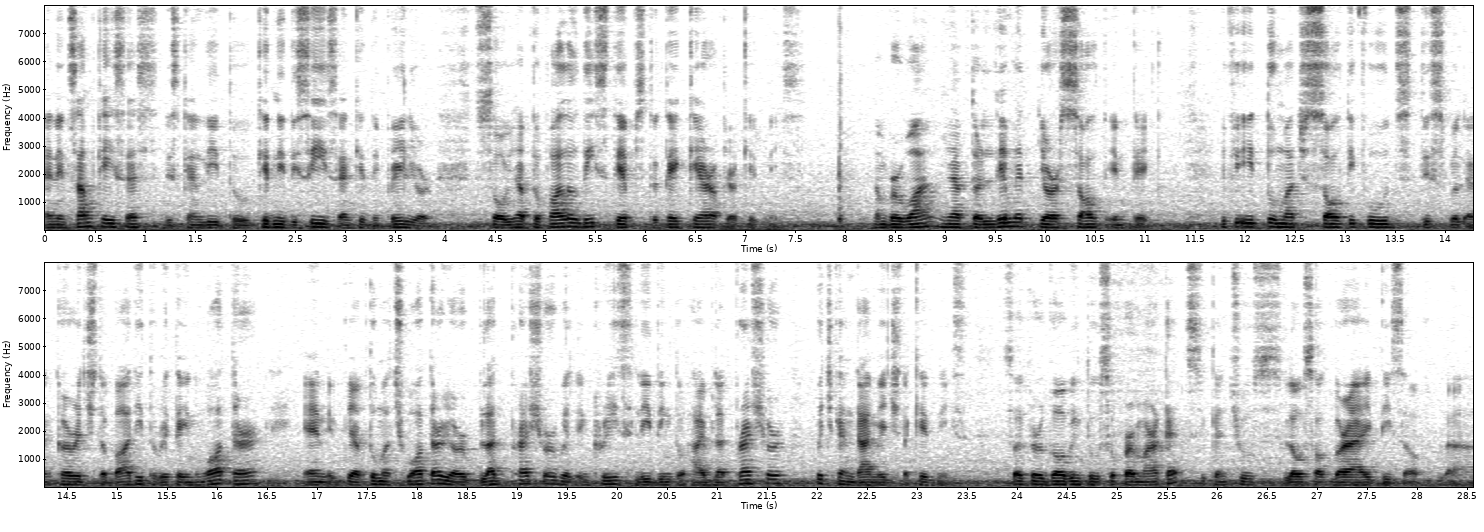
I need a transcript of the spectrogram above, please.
And in some cases, this can lead to kidney disease and kidney failure. So you have to follow these tips to take care of your kidneys. Number one, you have to limit your salt intake. If you eat too much salty foods, this will encourage the body to retain water. And if you have too much water, your blood pressure will increase, leading to high blood pressure, which can damage the kidneys. So if you're going to supermarkets, you can choose low salt varieties of uh,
